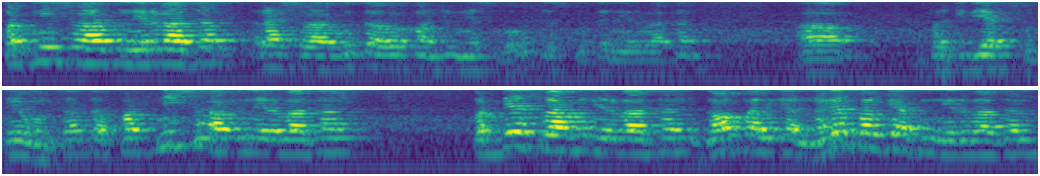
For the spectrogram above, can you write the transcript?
प्रतिनिधि सभाको निर्वाचन राष्ट्रसभाको त अब कन्टिन्युस भयो त्यसको त निर्वाचन प्रक्रिया छुट्टै हुन्छ। त प्रतिनिधि सभाको निर्वाचन प्रदेश सभाको निर्वाचन गाउँपालिका नगरपालिकाको निर्वाचन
